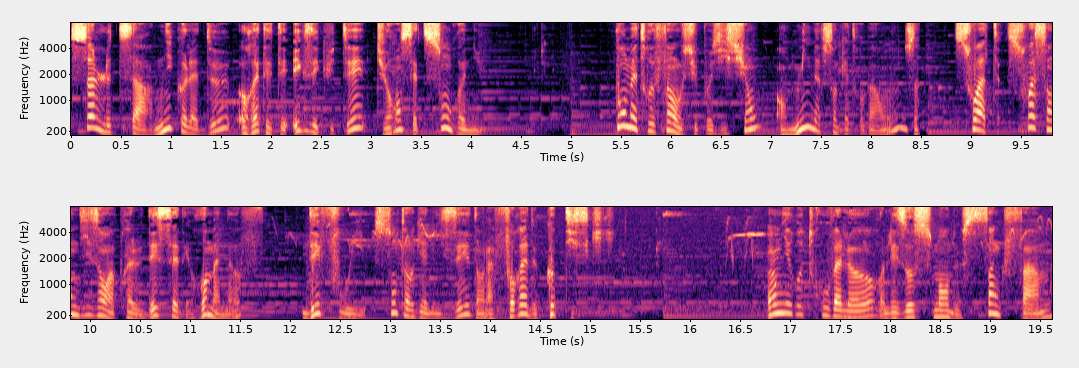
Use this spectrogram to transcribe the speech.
seul le tsar Nicolas II aurait été exécuté durant cette sombre nuit. Pour mettre fin aux suppositions, en 1991, soit 70 ans après le décès des Romanov, des fouilles sont organisées dans la forêt de Koptiski. On y retrouve alors les ossements de cinq femmes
